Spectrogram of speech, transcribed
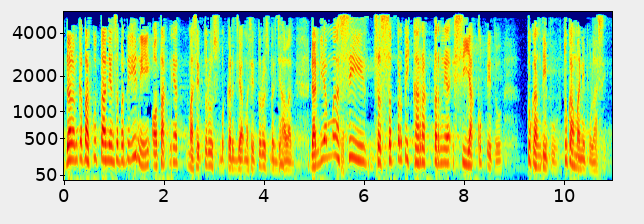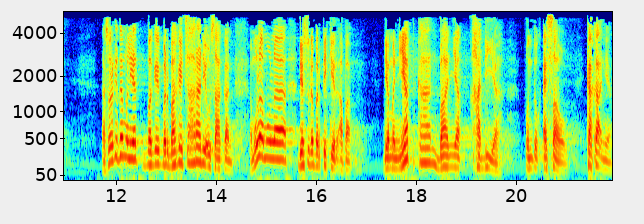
Dalam ketakutan yang seperti ini, otaknya masih terus bekerja, masih terus berjalan. Dan dia masih seperti karakternya si Yakub itu, tukang tipu, tukang manipulasi. Nah, saudara kita melihat bagai, berbagai cara dia usahakan. Mula-mula dia sudah berpikir apa? Dia menyiapkan banyak hadiah untuk Esau, kakaknya.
